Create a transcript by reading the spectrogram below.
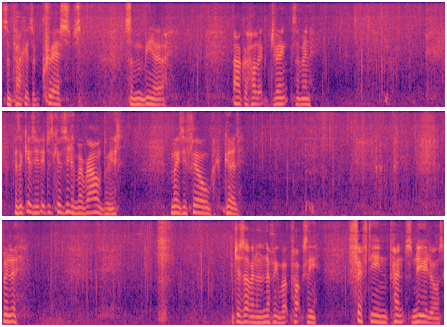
some packets of crisps some you know alcoholic drinks. I mean because it gives you it just gives you the morale boost. Makes you feel good. I mean just having nothing but proxy 15 pence noodles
